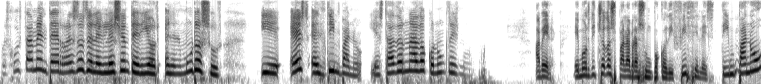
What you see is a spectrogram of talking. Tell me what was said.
Pues justamente restos de la iglesia anterior, en el muro sur, y es el tímpano, y está adornado con un crismón. A ver, hemos dicho dos palabras un poco difíciles, tímpano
